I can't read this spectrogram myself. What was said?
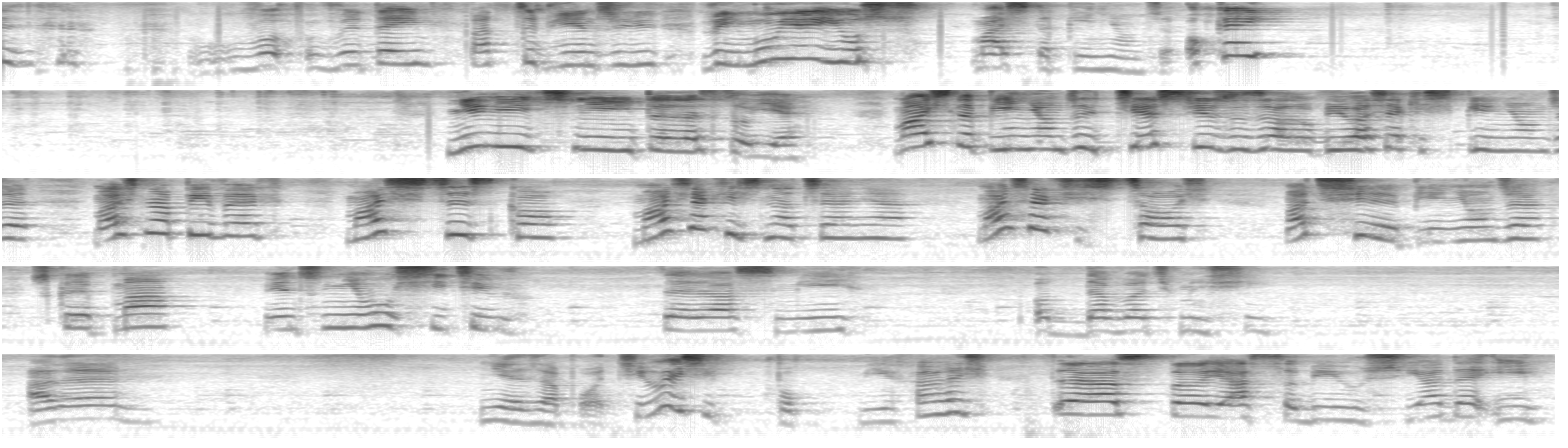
w, w tej paczce, więc wyjmuję i już masz te pieniądze, okej? Mnie nic nie interesuje. Masz te pieniądze, ciesz się, że zarobiłaś jakieś pieniądze. Masz napiwek, masz wszystko, masz jakieś znaczenie, masz jakieś coś, macie pieniądze, sklep ma, więc nie musicie teraz mi oddawać myśli. Ale nie zapłaciłeś i pojechałeś. Teraz to ja sobie już jadę i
